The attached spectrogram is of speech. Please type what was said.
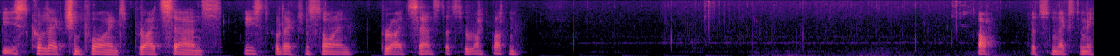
East collection point. Bright sands. East collection and bright sands. That's the wrong button. Oh, that's next to me.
